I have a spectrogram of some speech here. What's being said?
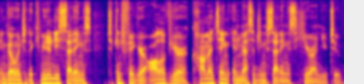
and go into the community settings to configure all of your commenting and messaging settings here on YouTube.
